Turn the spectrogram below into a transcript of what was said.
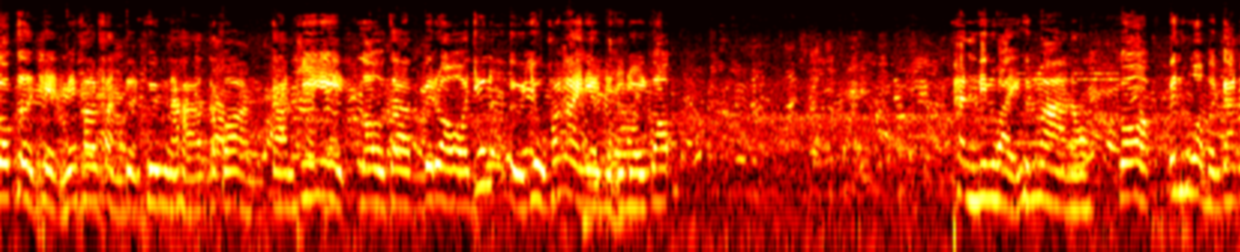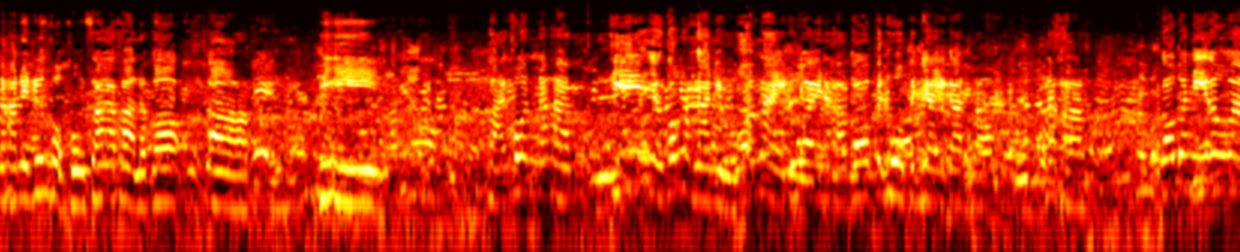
ก็เกิดเหตุไม่คาดฝันเกิดขึ้นนะคะแต่ว่าการที่เราจะไปรอยื่นหนังสืออยู่ข้างในเนี่ยอยู่ดีๆก็ แผ่นดินไหวขึ้นมาเนาะก็เป็นห่วงเหมือนกันนะคะ ในเรื่องของโครงสร้างค่ะ แล้วก็อ่ามี ลายคนนะคะที่ยังต้องทำงานอยู่ข้างในด้วยนะคะ ก็เป็นห่วงเป็นใยกันเนาะนะคะ ก็วันนี้เรามา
